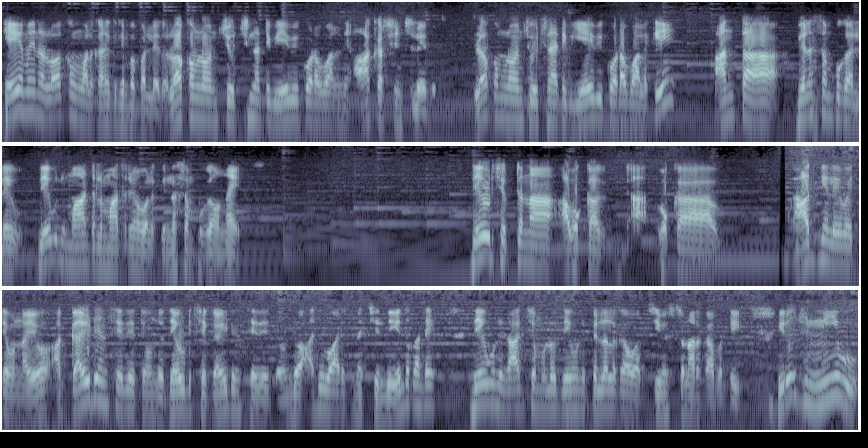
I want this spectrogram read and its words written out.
కేయమైన లోకం వాళ్ళకి అనుగ్రహింపబడలేదు. లోకంలోంచి వచ్చినటివి ఏవి కూడా వాళ్ళని ఆకర్షించలేదు. లోకంలోంచి వచ్చినటివి ఏవి కూడా వాళ్ళకి అంత వినసంపుగా లేవు. దేవుని మాటలు మాత్రమే వాళ్ళకి వినసంపుగా ఉన్నాయి. దేవుడు చెప్తున్న ఆ ఒక ఒక ఆజ్ఞలు ఏవైతే ఉన్నాయో ఆ గైడెన్స్ ఏదైతే ఉందో దేవుడిచ్చే గైడెన్స్ ఏదైతే ఉందో అది వారికి నచ్చింది. ఎందుకంటే దేవుని రాజ్యంలో దేవుని పిల్లలుగా వారు జీవిస్తున్నారు కాబట్టి. ఈరోజు నీవు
